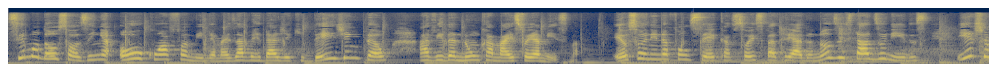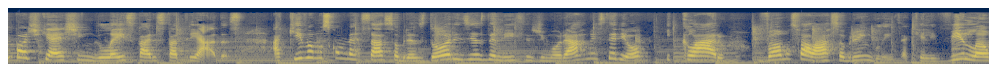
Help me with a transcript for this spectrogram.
se mudou sozinha ou com a família, mas a verdade é que desde então a vida nunca mais foi a mesma. Eu sou Nina Fonseca, sou expatriada nos Estados Unidos e este é o podcast Inglês para Expatriadas. Aqui vamos conversar sobre as dores e as delícias de morar no exterior e, claro, vamos falar sobre o inglês, aquele vilão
